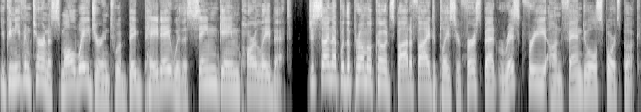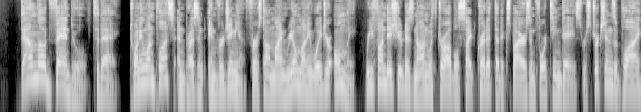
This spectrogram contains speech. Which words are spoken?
You can even turn a small wager into a big payday with a same game parlay bet. Just sign up with the promo code Spotify to place your first bet risk free on FanDuel Sportsbook. Download FanDuel today. 21 plus and present in Virginia. First online real money wager only. Refund issued as non-withdrawable site credit that expires in 14 days. Restrictions apply.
